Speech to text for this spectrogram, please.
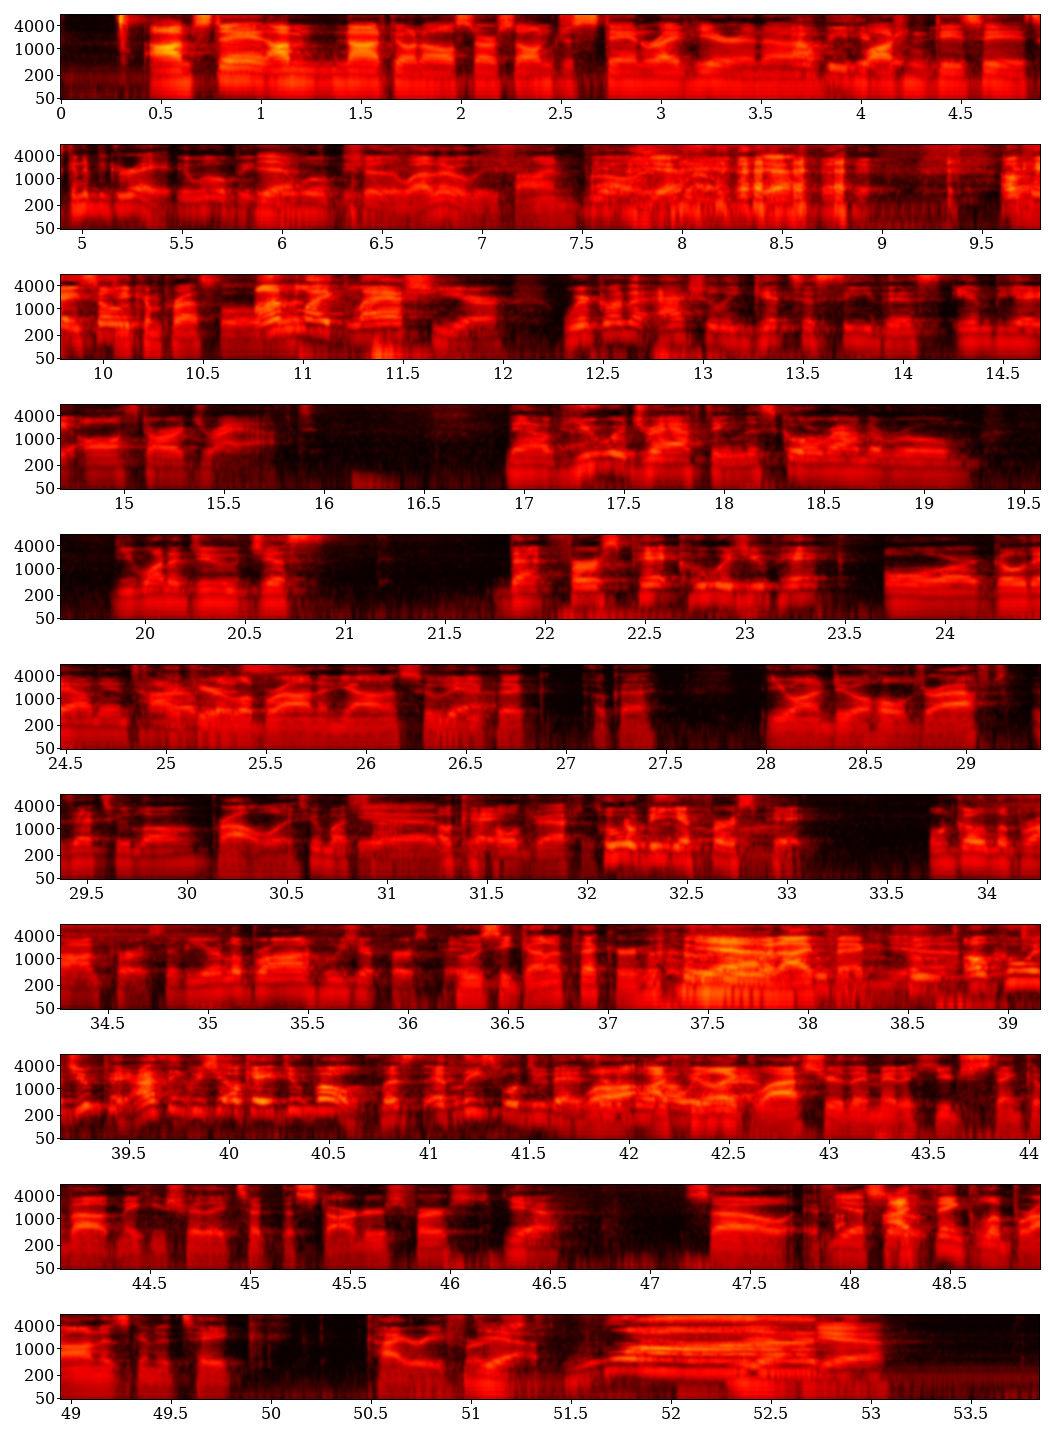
I'm staying. I'm not going to All Star, so I'm just staying right here in uh, here Washington. D.C. It's gonna be great. It will be. Yeah. It will be. Sure, the weather will be fine. Yeah. Probably. Yeah, yeah. Okay, so decompress a little. bit. unlike last year, we're going to actually get to see this NBA All Star draft. Now, if you were drafting, let's go around the room. Do you want to do just that first pick? Who would you pick, or go down the entire? If you're list? LeBron and Giannis, who would you pick? Okay. You want to do a whole draft? is that too long? Probably. Too much time. yeah, okay. The whole draft is who would be your first long. pick? We'll go LeBron first. If you're LeBron, who's your first pick? Who's he gonna pick, or who, Yeah. who would I Who- pick? Yeah. Who, oh, who would you pick? I think we should. Okay, do both. Let's at least we'll do that. instead of Well, going I feel like around. last year they made a huge stink about making sure they took the starters first. Yeah. So if Yeah, so- I think LeBron is gonna take Kyrie first. Yeah. What? Yeah.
